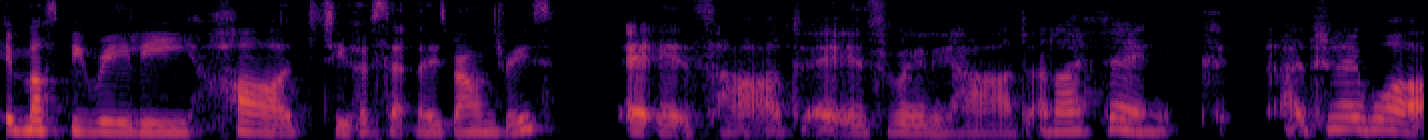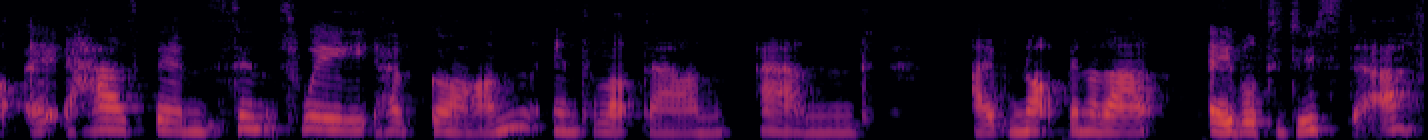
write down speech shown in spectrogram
It must be really hard to have set those boundaries. It is hard. It is really hard. And I think, do you know what? It has been since we have gone into lockdown and I've not been allowed able to do stuff.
